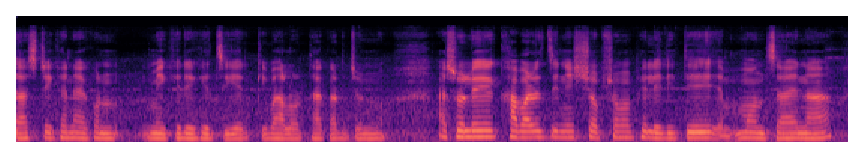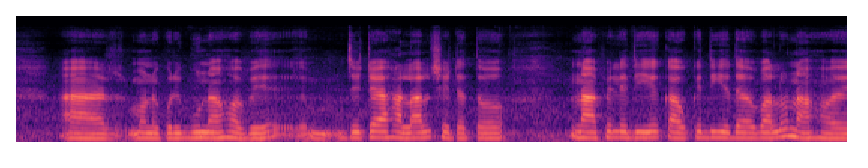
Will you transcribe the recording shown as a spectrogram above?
জাস্ট এখানে এখন মেখে রেখেছি আর কি ভালো থাকার জন্য। আসলে খাবারের জিনিস সবসময় ফেলে দিতে মন চায় না। আর মনে করি গুণা হবে। যেটা হালাল সেটা তো না ফেলে দিয়ে কাউকে দিয়ে দেওয়া ভালো, না হয়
